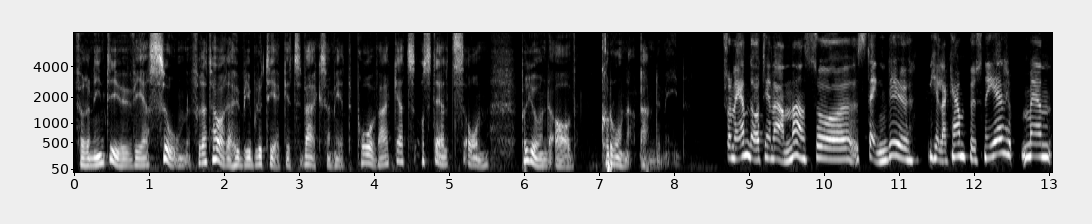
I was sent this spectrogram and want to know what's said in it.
för en intervju via Zoom för att höra hur bibliotekets verksamhet påverkats och ställts om på grund av coronapandemin från en dag till en annan så stängde ju hela campus ner. Men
